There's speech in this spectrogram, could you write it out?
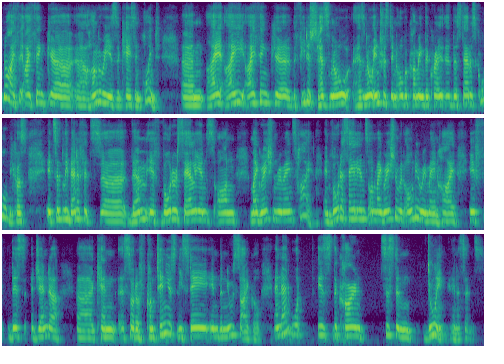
no, I, th- I think uh, uh, Hungary is a case in point. Um, I, I, I think uh, the Fidesz has no has no interest in overcoming the the status quo because it simply benefits uh, them if voter salience on migration remains high, and voter salience on migration would only remain high if this agenda uh, can sort of continuously stay in the news cycle, and that what is the current system doing in a sense.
